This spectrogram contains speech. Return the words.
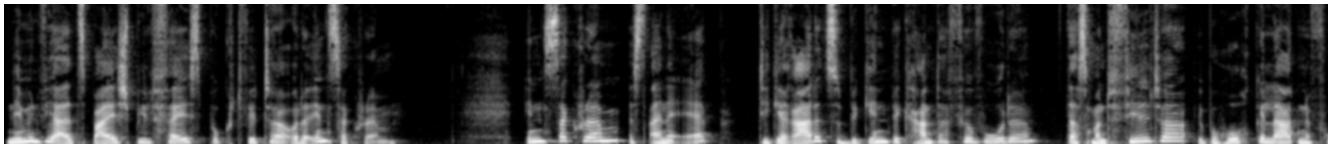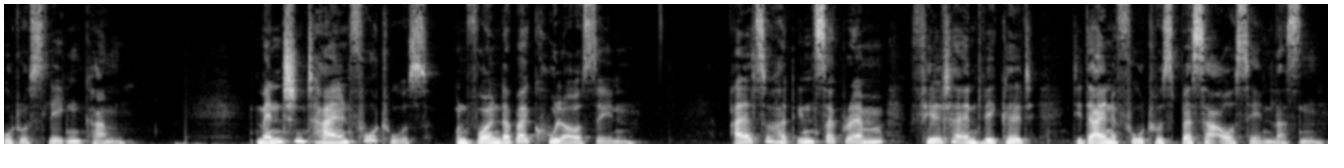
Nehmen wir als Beispiel Facebook, Twitter oder Instagram. Instagram ist eine App, die gerade zu Beginn bekannt dafür wurde, dass man Filter über hochgeladene Fotos legen kann. Menschen teilen Fotos und wollen dabei cool aussehen. Also hat Instagram Filter entwickelt, die deine Fotos besser aussehen lassen.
